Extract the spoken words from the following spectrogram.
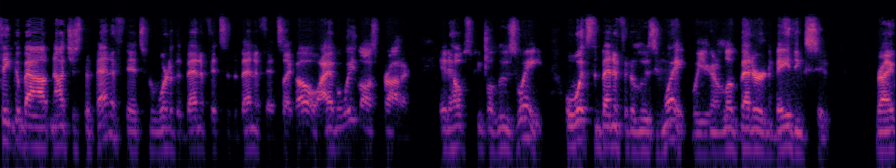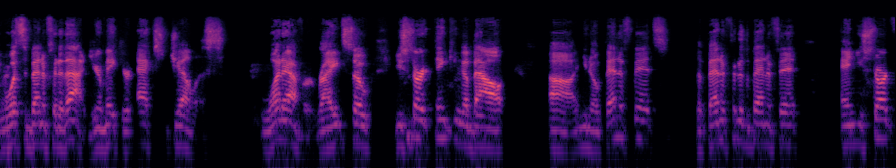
think about not just the benefits, but what are the benefits of the benefits? Like, oh, I have a weight loss product. It helps people lose weight. Well, what's the benefit of losing weight? Well, you're going to look better in a bathing suit, right? right? What's the benefit of that? You're going to make your ex jealous, whatever, right? So you start thinking about, uh, you know, benefits, the benefit of the benefit, and you start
